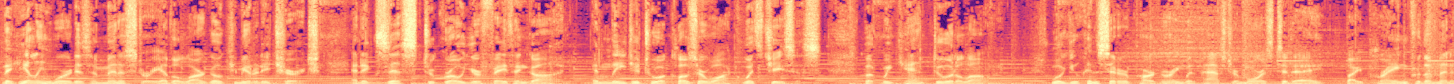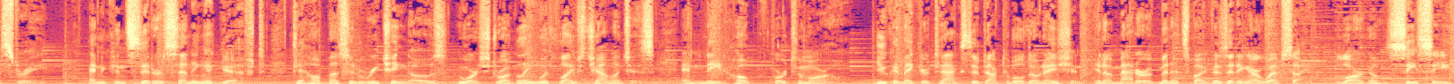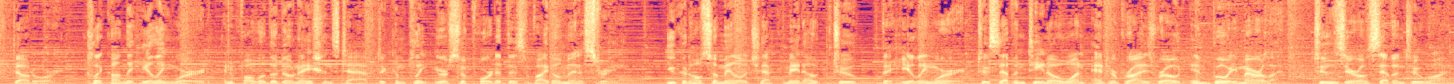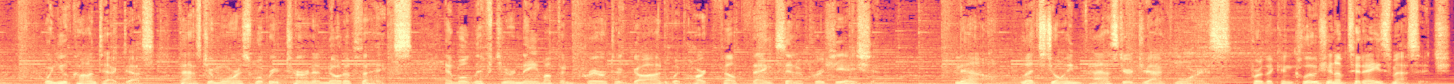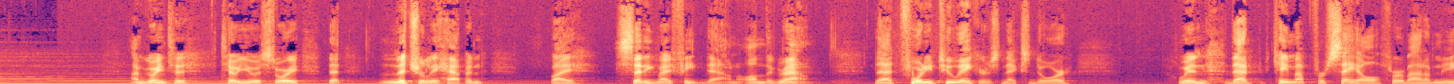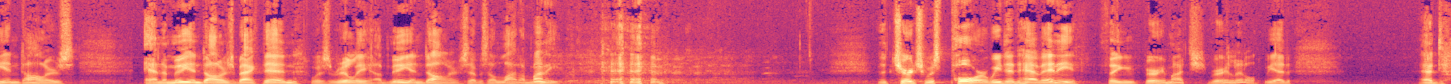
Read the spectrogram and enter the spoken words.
The Healing Word is a ministry of the Largo Community Church and exists to grow your faith in God and lead you to a closer walk with Jesus. But we can't do it alone. Will you consider partnering with Pastor Morris today by praying for the ministry? And consider sending a gift to help us in reaching those who are struggling with life's challenges and need hope for tomorrow. You can make your tax deductible donation in a matter of minutes by visiting our website, largocc.org. Click on the Healing Word and follow the Donations tab to complete your support of this vital ministry. You can also mail a check made out to The Healing Word to 1701 Enterprise Road in Bowie, Maryland, 20721. When you contact us, Pastor Morris will return a note of thanks and will lift your name up in prayer to God with heartfelt thanks and appreciation. Now, let's join Pastor Jack Morris for the conclusion of today's message. I'm going to tell you a story that literally happened by setting my feet down on the ground. That 42 acres next door, when that came up for sale for about a million dollars, and a million dollars back then was really a million dollars, that was a lot of money. the church was poor. We didn't have anything very much, very little. We had, had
